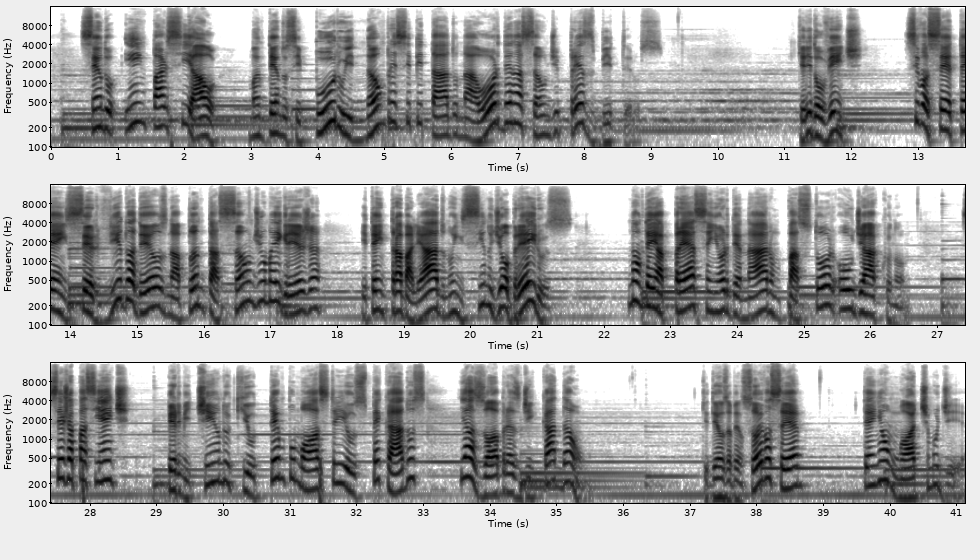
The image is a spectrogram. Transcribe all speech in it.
sendo imparcial, mantendo-se puro e não precipitado na ordenação de presbíteros. Querido ouvinte, se você tem servido a Deus na plantação de uma igreja e tem trabalhado no ensino de obreiros, não tenha pressa em ordenar um pastor ou diácono. Seja paciente, permitindo que o tempo mostre os pecados e as obras de cada um. Que Deus abençoe você Tenha um ótimo dia.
